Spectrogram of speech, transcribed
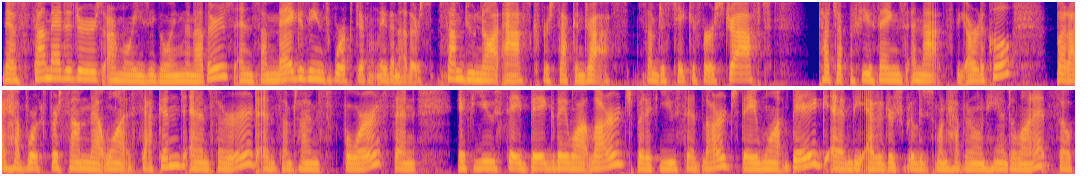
Now, some editors are more easygoing than others, and some magazines work differently than others. Some do not ask for second drafts. Some just take your first draft, touch up a few things, and that's the article. But I have worked for some that want second and third, and sometimes fourth. And if you say big, they want large. But if you said large, they want big. And the editors really just want to have their own handle on it. So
